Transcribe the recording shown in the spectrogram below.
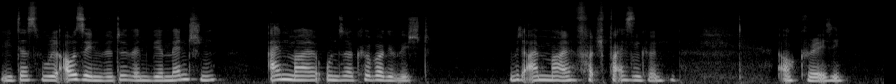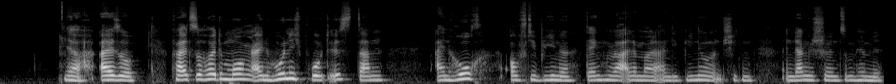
wie das wohl aussehen würde, wenn wir Menschen einmal unser Körpergewicht mit einem Mal verspeisen könnten. Auch crazy. Ja, also, falls du heute Morgen ein Honigbrot isst, dann ein Hoch auf die Biene. Denken wir alle mal an die Biene und schicken ein Dankeschön zum Himmel.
